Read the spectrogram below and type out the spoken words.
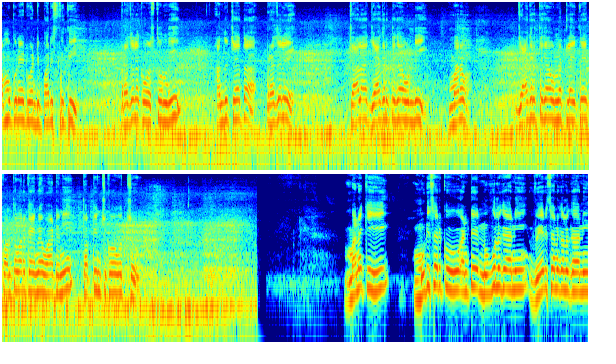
అమ్ముకునేటువంటి పరిస్థితి ప్రజలకు వస్తుంది. అందుచేత ప్రజలే చాలా జాగ్రత్తగా ఉండి మనం జాగ్రత్తగా ఉన్నట్లయితే కొంతవరకైనా వాటిని తప్పించుకోవచ్చు. మనకి ముడి సరుకు అంటే నువ్వులు కానీ వేరుశనగలు కానీ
